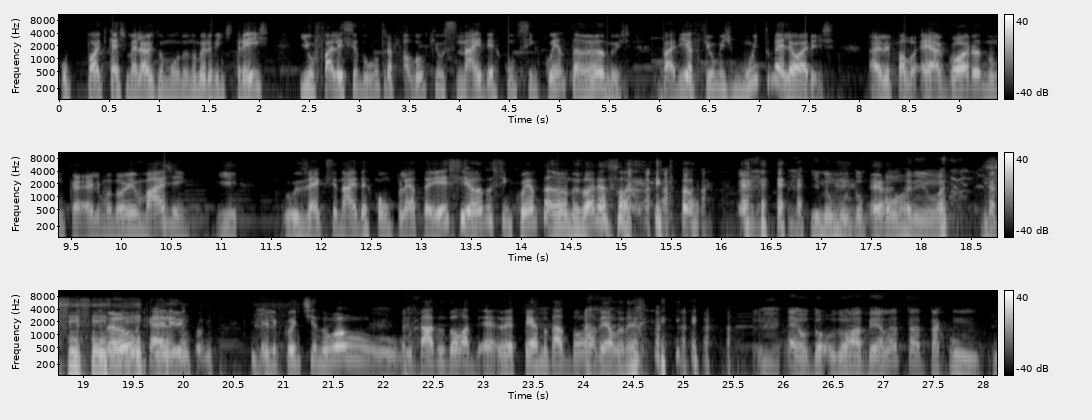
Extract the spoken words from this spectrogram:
o podcast Melhores do Mundo, número 23, e o falecido Ultra falou que o Snyder, com 50 anos, faria filmes muito melhores. Aí ele falou, é agora ou nunca. Aí ele mandou uma imagem e o Zack Snyder completa esse ano 50 anos, olha só. Então, e não mudou é... porra nenhuma. Não, cara, ele, ele continua o, o dado do é, o eterno dado do Olabella, né? É, o, do, o Dolabella tá, tá com, com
